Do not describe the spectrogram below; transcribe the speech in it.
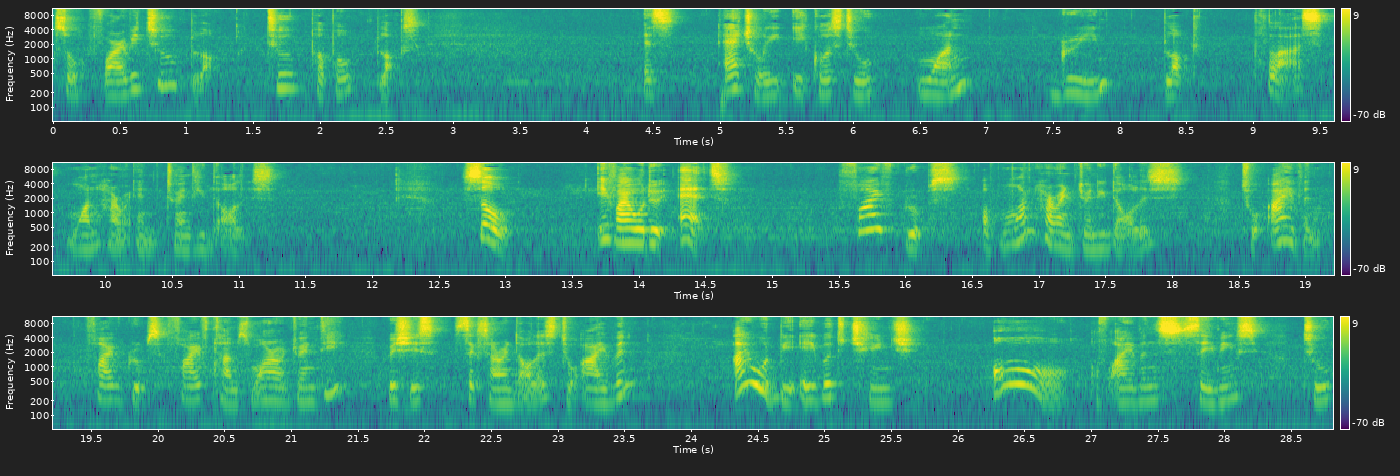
so for every two block, two purple blocks, it's actually equals to one green block plus $120. So if I were to add five groups of $120 to Ivan, five groups, five times 120, which is $600 to Ivan, I would be able to change all of Ivan's savings to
